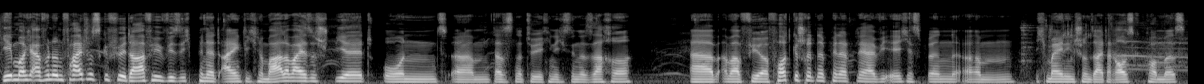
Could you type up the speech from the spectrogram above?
Geben euch einfach nur ein falsches Gefühl dafür, wie sich Pinhead eigentlich normalerweise spielt. Und, ähm, das ist natürlich nicht so eine Sache. Äh, aber für fortgeschrittene Pinhead-Player, wie ich es bin, ähm, ich meine ihn schon seit er rausgekommen ist,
